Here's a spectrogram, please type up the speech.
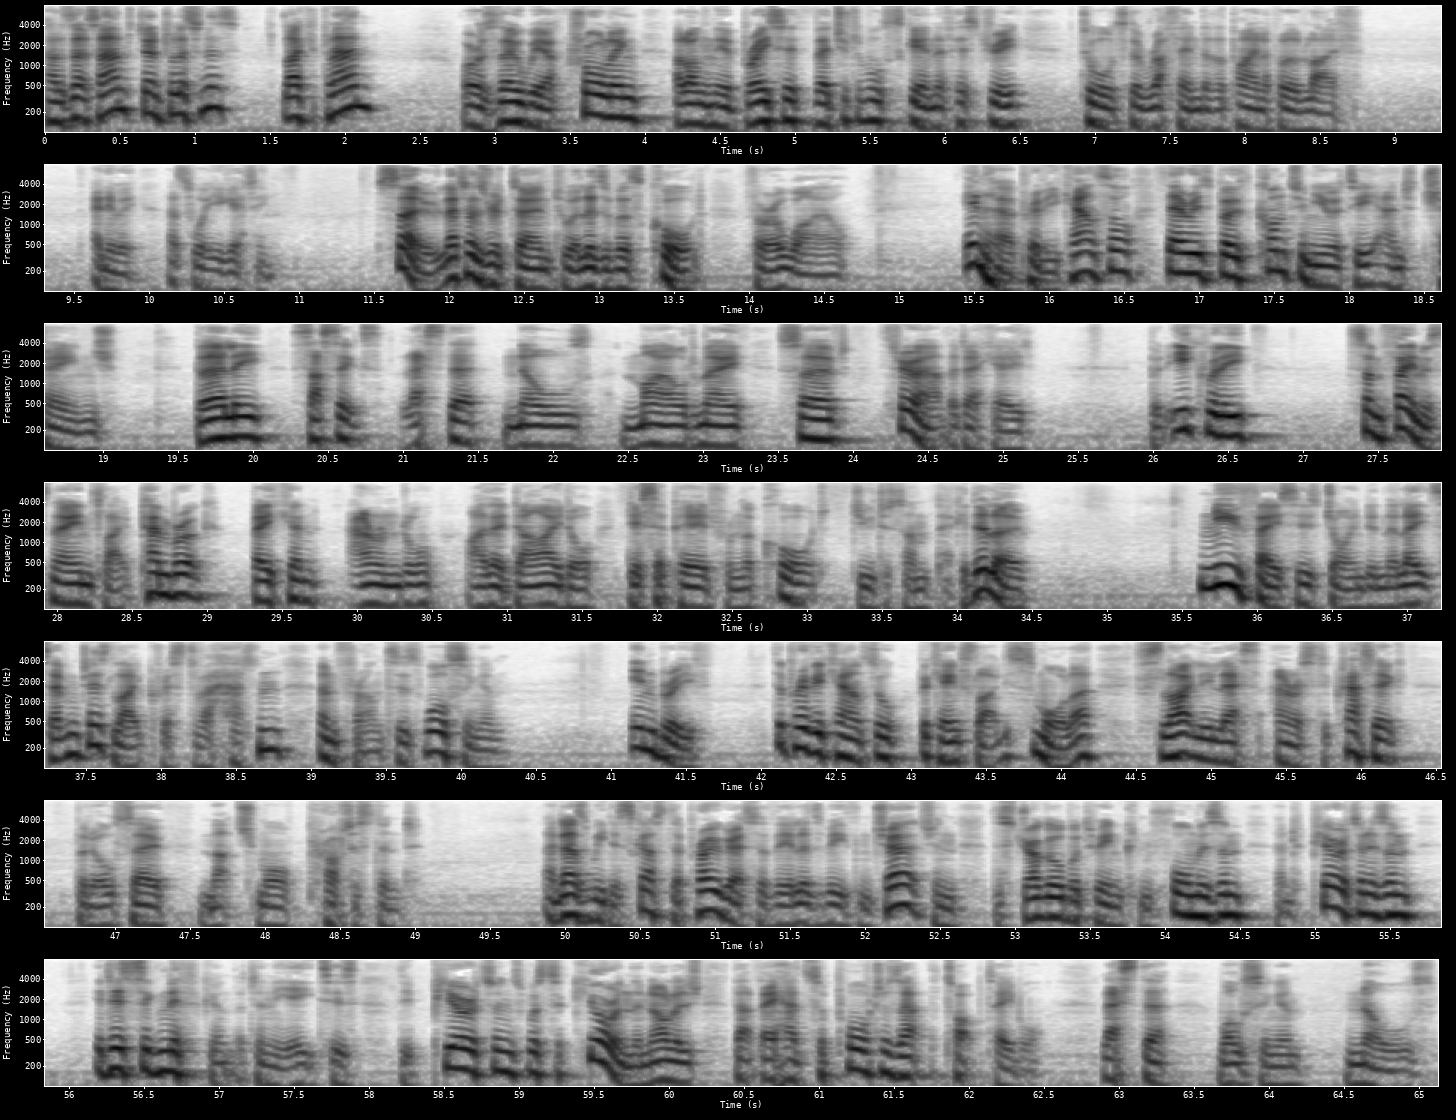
How does that sound, gentle listeners? Like a plan? Or as though we are crawling along the abrasive vegetable skin of history towards the rough end of the pineapple of life? Anyway, that's what you're getting. So let us return to Elizabeth's court for a while. In her Privy Council there is both continuity and change. Burghley, Sussex, Leicester, Knollys, Mildmay served throughout the decade. But equally, some famous names like Pembroke, Bacon, Arundel, either died or disappeared from the court due to some peccadillo. New faces joined in the late 70s, like Christopher Hatton and Francis Walsingham. In brief, the Privy Council became slightly smaller, slightly less aristocratic, but also much more Protestant. And as we discuss the progress of the Elizabethan Church and the struggle between conformism and Puritanism, it is significant that in the 80s the Puritans were secure in the knowledge that they had supporters at the top table Leicester, Walsingham, Knollys.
